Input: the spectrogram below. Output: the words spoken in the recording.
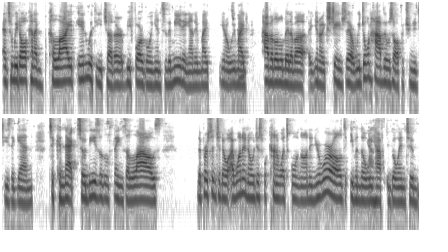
and so we'd all kind of collide in with each other before going into the meeting and it might you know we might have a little bit of a you know exchange there we don't have those opportunities again to connect so these little things allows the person to know i want to know just what kind of what's going on in your world even though we have to go into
